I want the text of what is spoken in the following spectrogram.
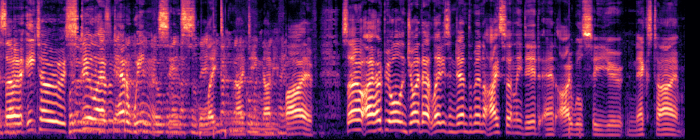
So Ito still hasn't had a win since late 1995. So I hope you all enjoyed that, ladies and gentlemen. I certainly did, and I will see you next time.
